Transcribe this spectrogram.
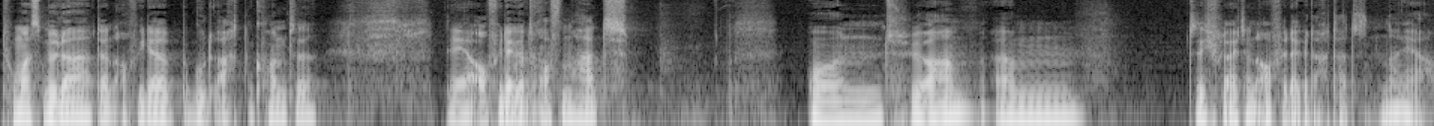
Thomas Müller dann auch wieder begutachten konnte, der ja auch wieder getroffen hat. Und ja, ähm, sich vielleicht dann auch wieder gedacht hat, naja,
